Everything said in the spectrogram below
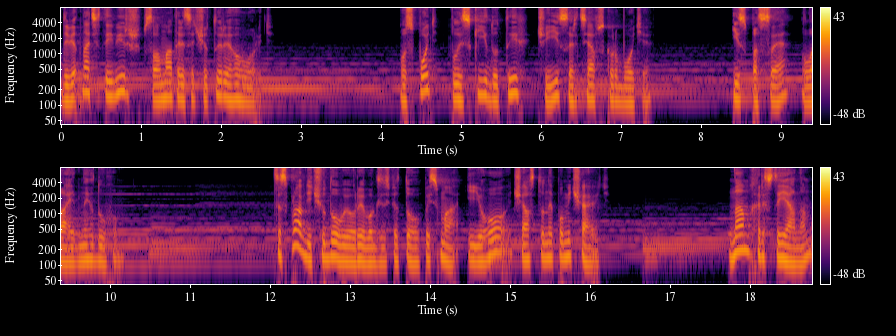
19-й вірш Псалма 34 говорить Господь близький до тих, чиї серця в скорботі, і спасе лагідних духом. Це справді чудовий уривок зі святого письма, і його часто не помічають. Нам, християнам,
